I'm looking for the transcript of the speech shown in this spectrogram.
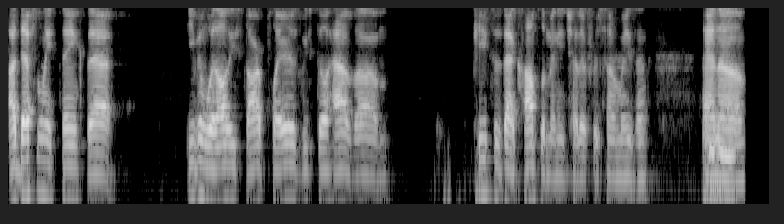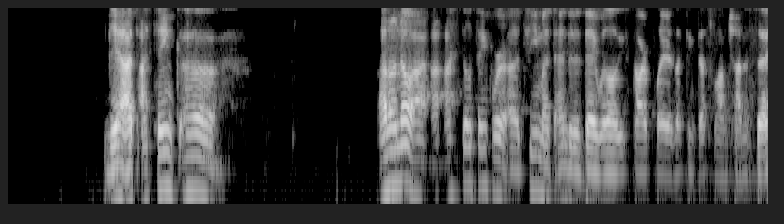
I definitely think that even with all these star players, we still have um, pieces that complement each other for some reason. And mm-hmm. um, yeah, I, I think uh, I don't know. I, I still think we're a team at the end of the day with all these star players. I think that's what I'm trying to say.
